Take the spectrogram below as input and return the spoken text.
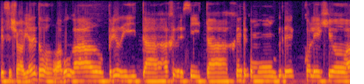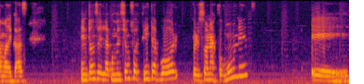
qué sé yo, había de todo, abogados, periodistas, ajedrecistas, gente común, de colegio, ama de casa. Entonces la convención fue escrita por personas comunes, eh,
